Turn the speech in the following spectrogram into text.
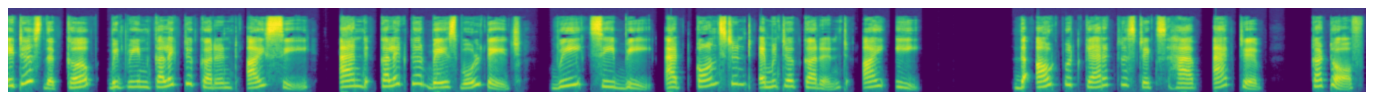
It is the curve between collector current IC and collector base voltage VCB at constant emitter current IE. The output characteristics have active, cutoff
